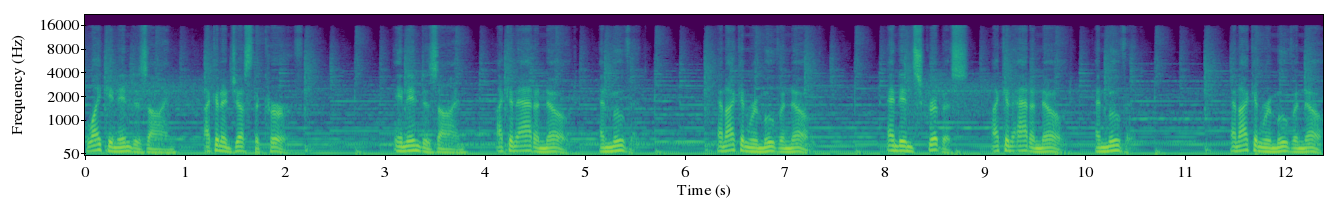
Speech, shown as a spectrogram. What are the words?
Like in InDesign, I can adjust the curve. In InDesign, I can add a node, and move it. And I can remove a node. And in Scribus, I can add a node, and move it. And I can remove a node.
